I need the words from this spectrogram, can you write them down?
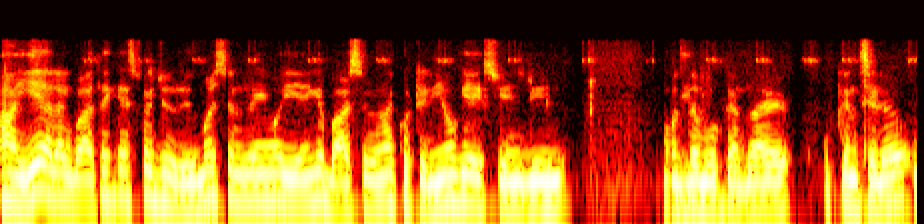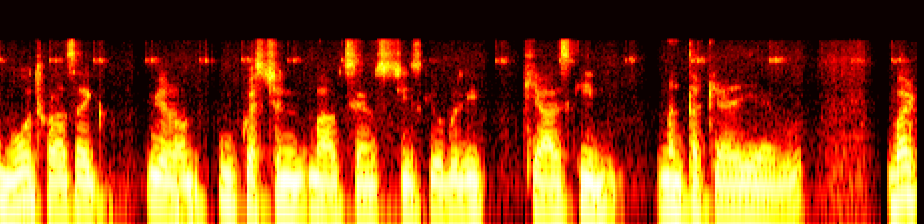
ہاں یہ الگ بات ہے کہ اس وقت جو ریومر چل رہے ہیں وہ یہ کہ بارسلونا کوٹینیو ایکسچینج ڈیل مطلب وہ کر رہا ہے کنسیڈر وہ تھوڑا سا ایک یو نو کوشچن مارکس ہیں اس اس چیز کے اوپر کہ کیا کی منطق کیا یہ بٹ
